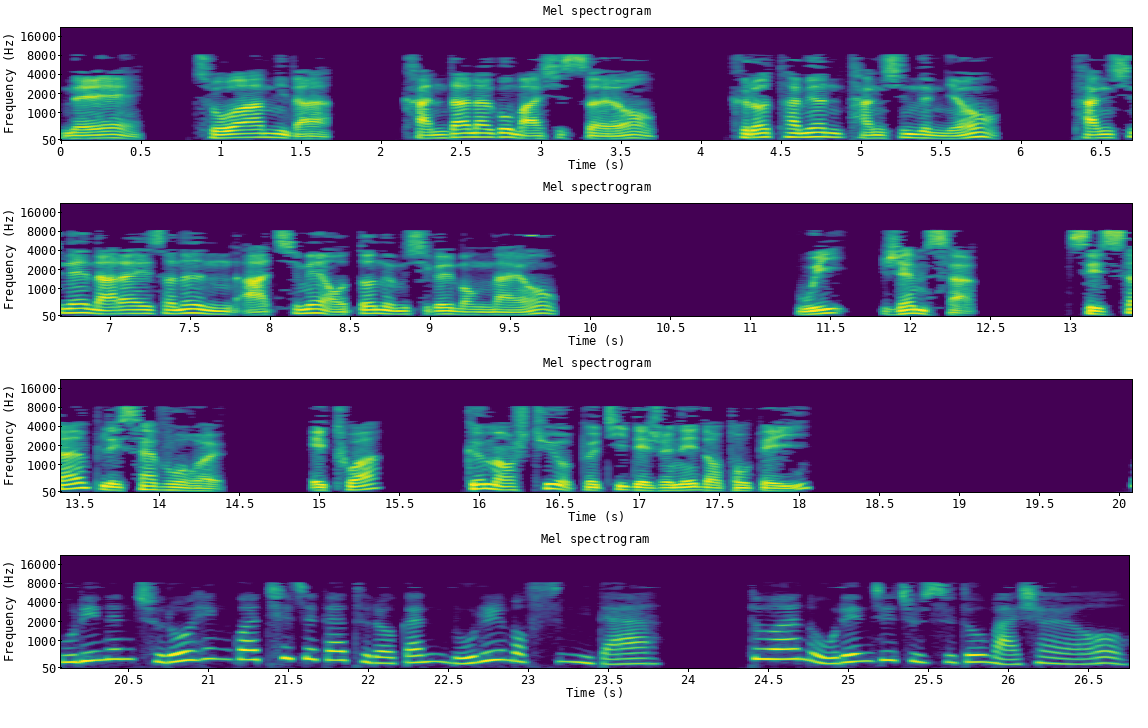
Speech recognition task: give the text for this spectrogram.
네, 좋아합니다. 간단하고 맛있어요. 그렇다면 당신은요? 당신의 나라에서는 아침에 어떤 음식을 먹나요? Oui, j'aime ça. C'est simple et savoureux. Et toi? Que manges-tu au petit déjeuner dans ton pays? 우리는 주로 햄과 치즈가 들어간 롤을 먹습니다. 또한 오렌지 주스도 마셔요.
